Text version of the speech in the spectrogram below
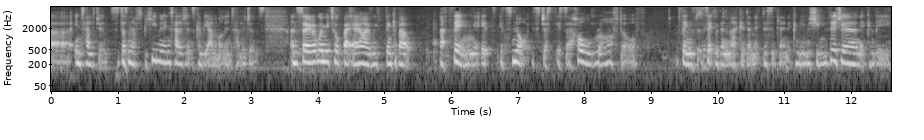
uh, intelligence. It doesn't have to be human intelligence, it can be animal intelligence. And so, when we talk about AI, we think about a thing. It's, it's not, it's just, it's a whole raft of things that sit within an academic discipline. It can be machine vision, it can be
